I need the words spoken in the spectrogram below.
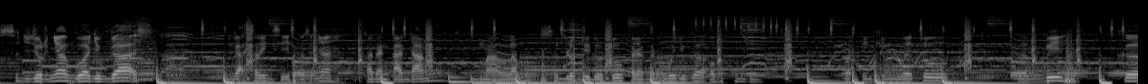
Sejujurnya gue juga nggak sering sih. Maksudnya kadang-kadang malam sebelum tidur tuh kadang-kadang gue juga overthinking. Overthinking gue tuh lebih ke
